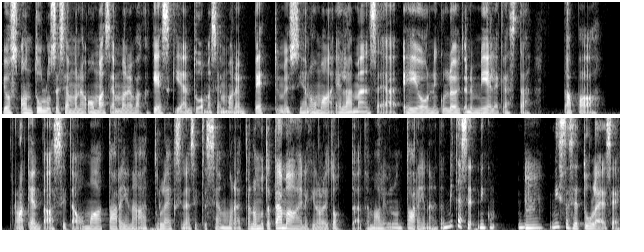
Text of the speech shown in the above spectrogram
jos on tullut se semmoinen oma semmoinen vaikka keskiään tuoma semmoinen pettymys siihen omaan elämänsä ja ei ole niin kuin löytänyt mielekästä tapaa rakentaa sitä omaa tarinaa, että tuleeko siinä sitten semmoinen, että no mutta tämä ainakin oli totta ja tämä oli minun tarina. Että mitä se, niin kuin, mm. mistä se tulee se?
